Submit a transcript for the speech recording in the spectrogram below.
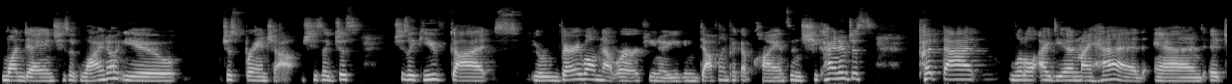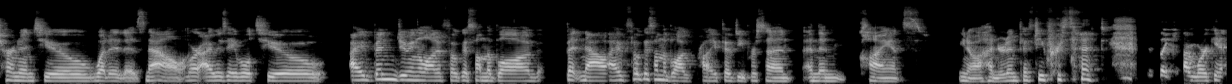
one day, and she's like, Why don't you just branch out? She's like, Just, she's like, You've got, you're very well networked. You know, you can definitely pick up clients. And she kind of just put that little idea in my head and it turned into what it is now where i was able to I've been doing a lot of focus on the blog but now I focus on the blog probably 50% and then clients, you know, 150%. Like I'm working at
